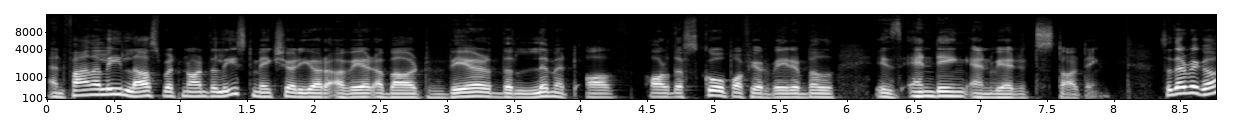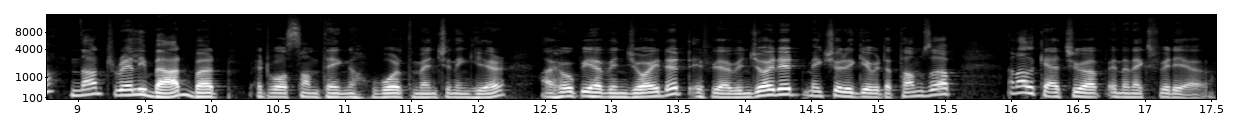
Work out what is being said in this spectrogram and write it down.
And finally, last but not the least, make sure you're aware about where the limit of or the scope of your variable is ending and where it's starting. So there we go. Not really bad, but it was something worth mentioning here. I hope you have enjoyed it. If you have enjoyed it, make sure you give it a thumbs up and I'll catch you up in the next video.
